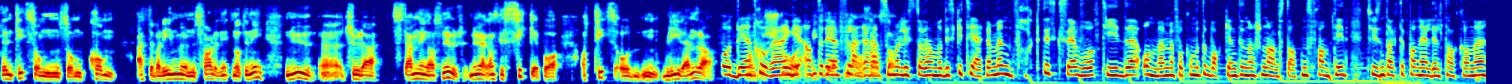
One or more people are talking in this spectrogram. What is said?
den tidsånden som kom etter Berlinmurens fall i 1989. Nå uh, tror jeg stemninga snur. Nå er jeg ganske sikker på at tidsånden blir endra. Og det Man tror jeg at det er flere her som har lyst til å være med å diskutere. Men faktisk så er vår tid omme. Vi får komme tilbake til nasjonalstatens framtid. Tusen takk til paneldeltakerne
